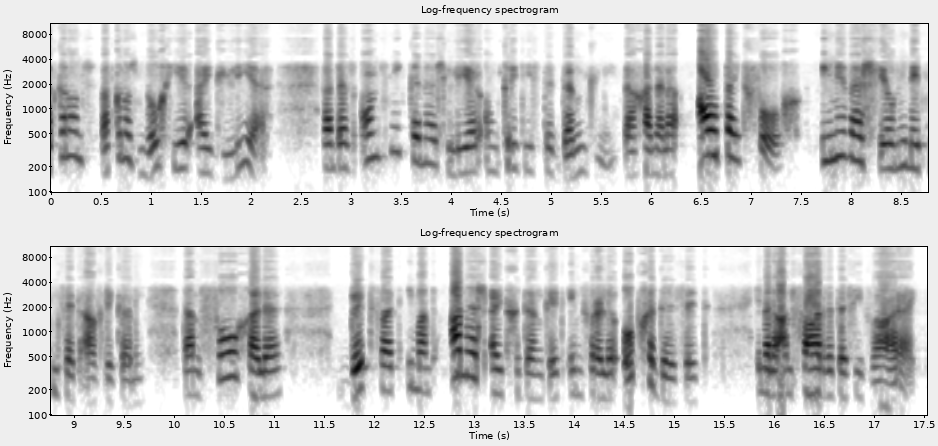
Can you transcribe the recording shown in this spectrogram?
Wat kan ons wat kan ons nog hier uit leer? Want as ons nie kinders leer om krities te dink nie dan gaan hulle altyd volg universeel nie net in Suid-Afrika nie. Dan volg hulle dit wat iemand anders uitgedink het en vir hulle opgedis het en hulle aanvaar dit as die waarheid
